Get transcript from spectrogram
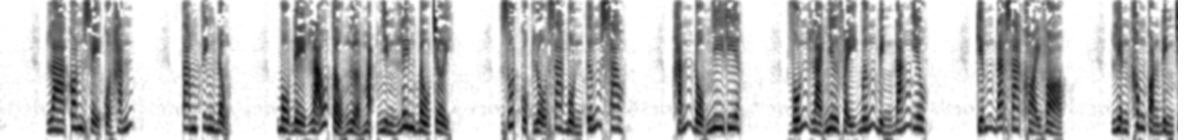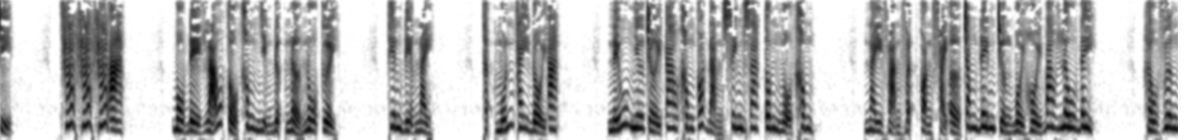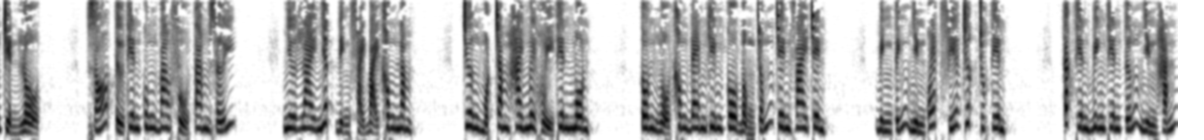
là con rể của hắn, tam tinh động, bồ đề lão tẩu ngửa mặt nhìn lên bầu trời, rốt cuộc lộ ra bồn tướng sao, hắn đổ nhi kia, vốn là như vậy bướng bỉnh đáng yêu, kiếm đã ra khỏi vỏ, liền không còn đình chỉ, ha ha ha à, bồ đề lão tổ không nhịn được nở nụ cười. thiên địa này, thật muốn thay đổi a. nếu như trời cao không có đàn sinh ra tôn ngộ không, này vạn vật còn phải ở trong đêm trường bồi hồi bao lâu đây. hầu vương triển lộ, gió từ thiên cung bao phủ tam giới, như lai nhất định phải bại không năm, chương một trăm hai mươi hủy thiên môn, tôn ngộ không đem kim cô bổng trống trên vai trên, bình tĩnh nhìn quét phía trước trung tiên, các thiên binh thiên tướng nhìn hắn,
